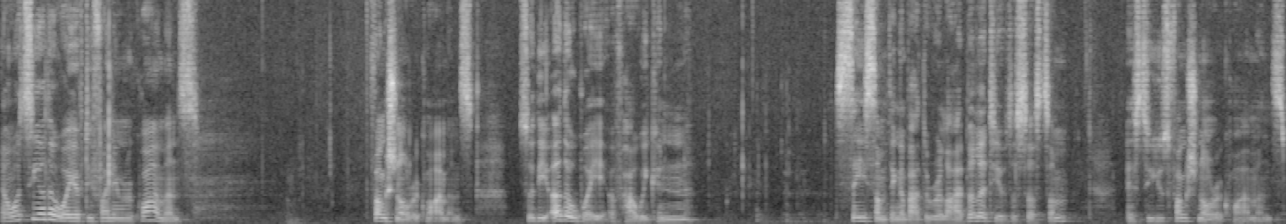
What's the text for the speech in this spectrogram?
Now what's the other way of defining requirements? Functional requirements. So the other way of how we can say something about the reliability of the system is to use functional requirements.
